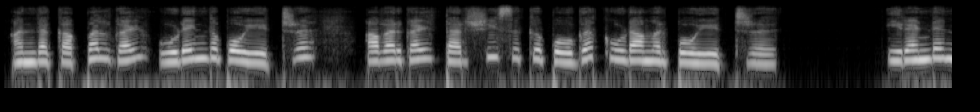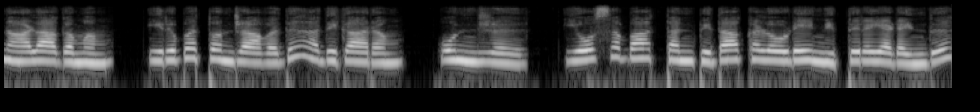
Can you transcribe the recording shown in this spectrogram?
அந்த கப்பல்கள் உடைந்து போயிற்று. அவர்கள் தர்ஷீசுக்கு போக கூடாமற் போயிற்று. இரண்டு நாளாகமம். இருபத்தொன்றாவது அதிகாரம். ஒன்று. யோசபா தன் பிதாக்களோடே நித்திரையடைந்து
